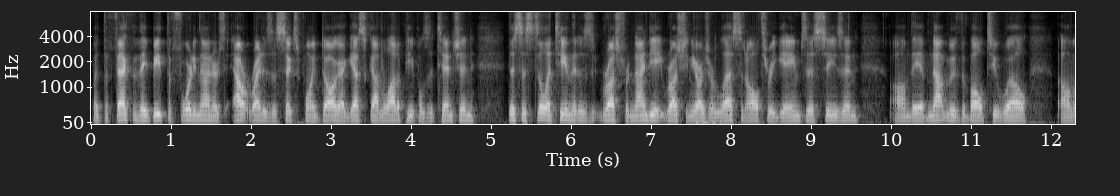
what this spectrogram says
But the fact that they beat the 49ers outright as a six point dog, I guess, got a lot of people's attention. This is still a team that has rushed for 98 rushing yards or less in all three games this season. Um, they have not moved the ball too well um,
